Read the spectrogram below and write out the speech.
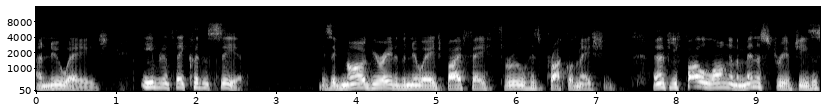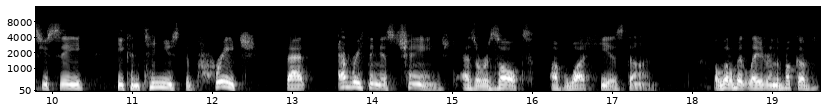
a new age, even if they couldn't see it. He's inaugurated the new age by faith through his proclamation. And if you follow along in the ministry of Jesus, you see he continues to preach that everything has changed as a result of what he has done. A little bit later in the book of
